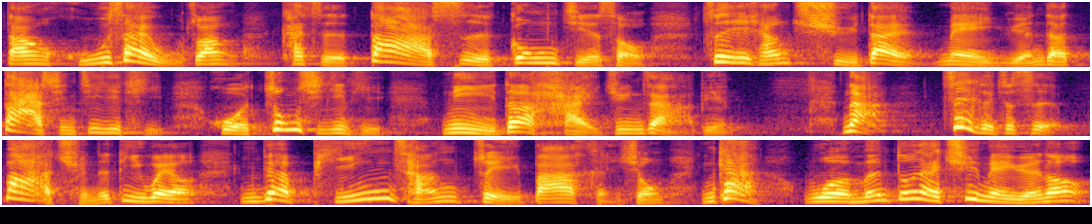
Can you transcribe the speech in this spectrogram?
当胡塞武装开始大肆攻击的时候，这些想取代美元的大型经济体或中型经济体，你的海军在哪边？那？这个就是霸权的地位哦，你不要平常嘴巴很凶。你看，我们都在去美元哦，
